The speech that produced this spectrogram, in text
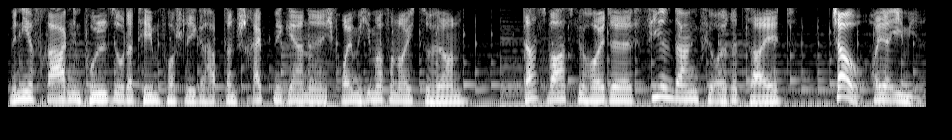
Wenn ihr Fragen, Impulse oder Themenvorschläge habt, dann schreibt mir gerne. Ich freue mich immer von euch zu hören. Das war's für heute. Vielen Dank für eure Zeit. Ciao, euer Emil.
